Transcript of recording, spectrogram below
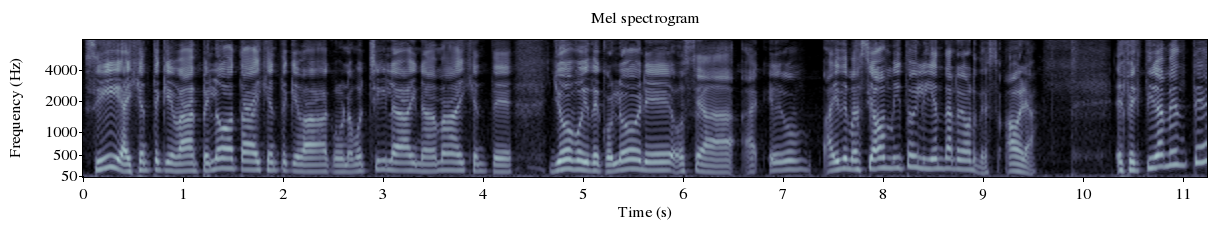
Sí, hay gente que va en pelota, hay gente que va con una mochila y nada más, hay gente... Yo voy de colores, o sea, hay, hay demasiados mitos y leyendas alrededor de eso. Ahora, efectivamente,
